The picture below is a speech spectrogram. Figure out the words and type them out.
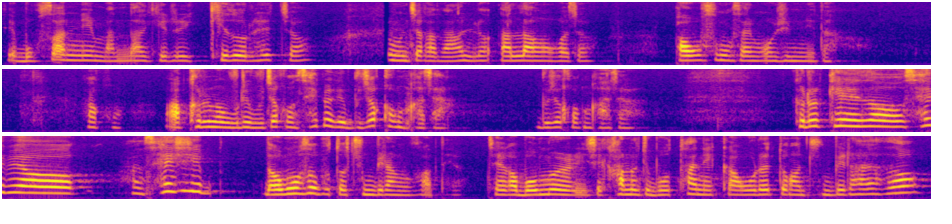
이제 목사님 만나기를 기도를 했죠. 문제가 날라, 날라온 거죠. 박옥수 목사님 오십니다. 하고 아 그러면 우리 무조건 새벽에 무조건 가자. 무조건 가자. 그렇게 해서 새벽 한 3시 넘어서부터 준비를 한 것 같아요. 제가 몸을 이제 가누지 못하니까 오랫동안 준비를 해서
